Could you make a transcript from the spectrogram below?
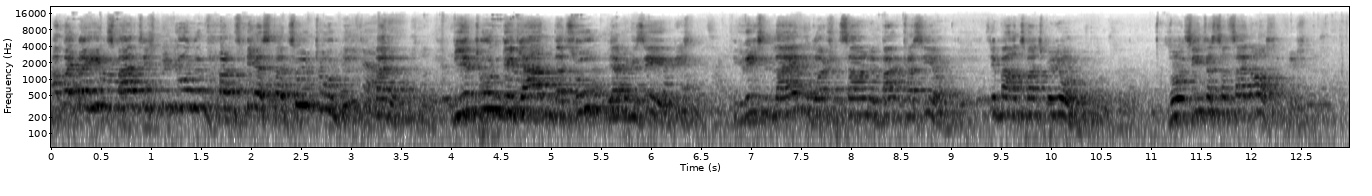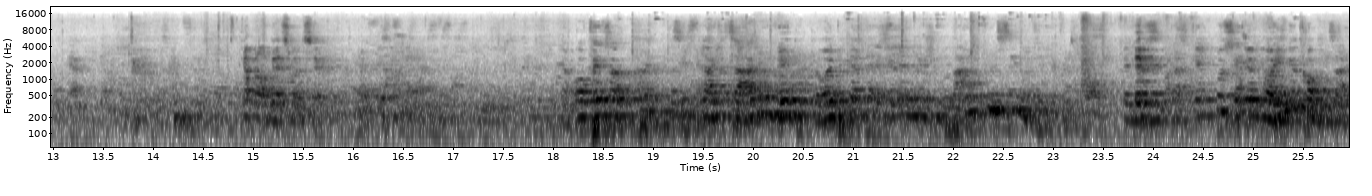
aber immerhin 20 Millionen wollen Sie erst dazu tun. Meine, wir tun Milliarden dazu, wir haben gesehen, nicht? Die Griechen leihen, die Deutschen zahlen, die Banken kassieren. Sie machen 20 Millionen. So sieht das zurzeit aus, die Griechen. Ich habe noch mehr zu erzählen. Herr Professor, könnten Sie vielleicht sagen, wer die Gläubiger der isländischen Banken sind? Denn das, das Geld muss ja irgendwo hingekommen sein.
